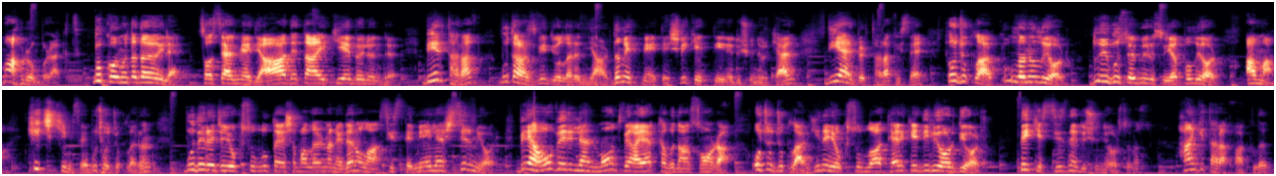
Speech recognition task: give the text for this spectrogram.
mahrum bıraktı. Bu konuda da öyle. Sosyal medya adeta ikiye bölündü. Bir taraf bu tarz videoların yardım etmeye teşvik ettiğini düşünürken diğer bir taraf ise çocuklar kullanılıyor, duygu sömürüsü yapılıyor ama hiç kimse bu çocukların bu derece yoksullukta yaşamalarına neden olan sistemi eleştirmiyor. Veya o verilen mont ve ayakkabıdan sonra o çocuklar yine yoksulluğa terk ediliyor diyor. Peki siz ne düşünüyorsunuz? Hangi taraf haklı?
